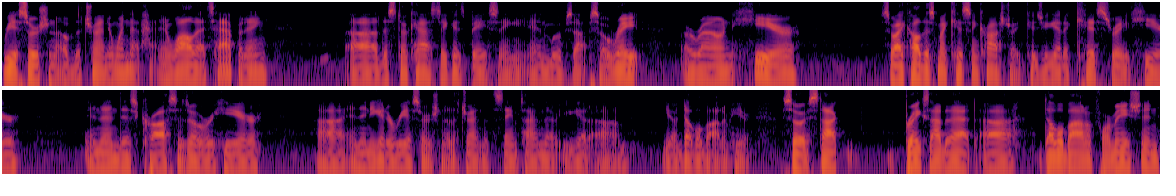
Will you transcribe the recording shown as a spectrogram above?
reassertion of the trend. And when that and while that's happening, uh, the stochastic is basing and moves up. So rate around here. So I call this my kiss and cross trade because you get a kiss right here, and then this crosses over here, uh, and then you get a reassertion of the trend at the same time that you get um, you know double bottom here. So stock breaks out of that uh, double bottom formation.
